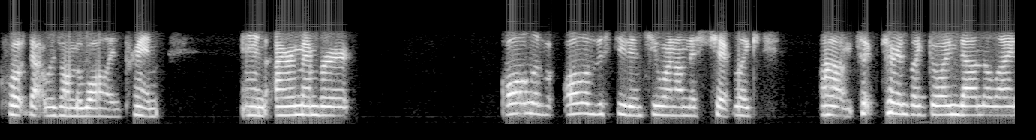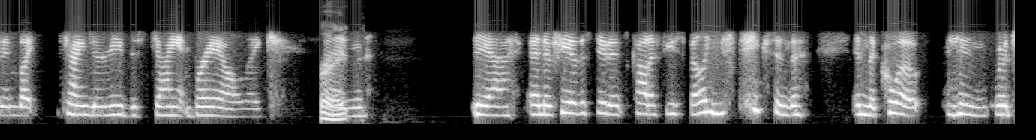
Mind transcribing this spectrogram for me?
quote that was on the wall in print. And I remember all of all of the students who went on this trip like um, took turns like going down the line and like trying to read this giant braille like Right. and, yeah, and a few of the students caught a few spelling mistakes in the in the quote, and, which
